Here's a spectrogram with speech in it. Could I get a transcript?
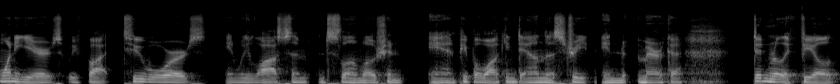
20 years, we fought two wars and we lost them in slow motion. And people walking down the street in America didn't really feel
